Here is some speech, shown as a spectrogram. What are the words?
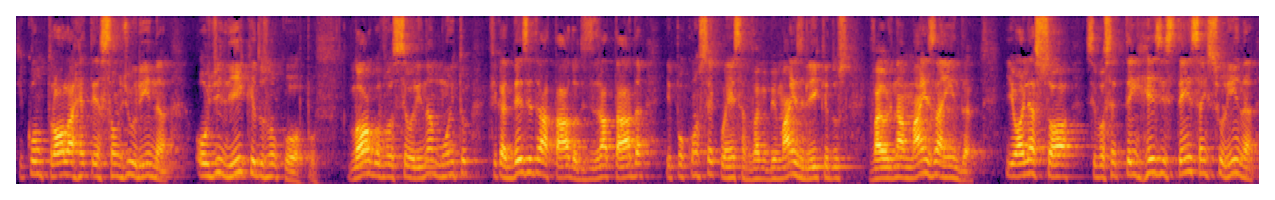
que controla a retenção de urina ou de líquidos no corpo. Logo, você urina muito, fica desidratado ou desidratada e, por consequência, vai beber mais líquidos, vai urinar mais ainda. E olha só, se você tem resistência à insulina,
